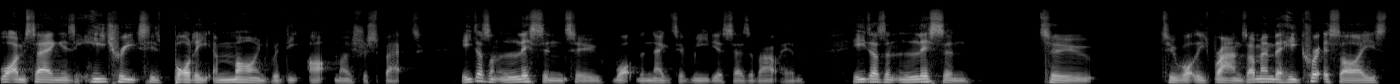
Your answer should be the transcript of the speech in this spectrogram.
what i'm saying is he treats his body and mind with the utmost respect. He doesn't listen to what the negative media says about him. He doesn't listen to to what these brands i remember he criticized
